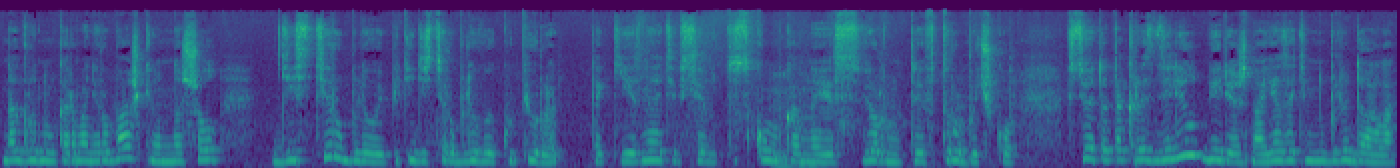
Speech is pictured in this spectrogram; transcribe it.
На грудном кармане рубашки он нашел 10-рублевые, 50-рублевые купюры. Такие, знаете, все вот скомканные, свернутые в трубочку. Все это так разделил бережно, а я за этим наблюдала.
